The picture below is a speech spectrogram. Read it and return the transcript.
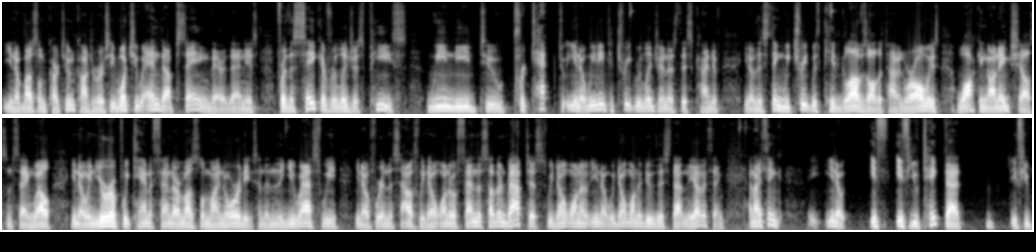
you know, Muslim cartoon controversy, what you end up saying there then is for the sake of religious peace, we need to protect, you know, we need to treat religion as this kind of, you know, this thing we treat with kid gloves all the time. And we're always walking on eggshells and saying, well, you know, in Europe we can't offend our Muslim minorities. And in the U.S., we, you know, if we're in the South, we don't want to offend the Southern Baptists. We don't want to, you know, we don't want to do this, that, and the other thing. And I think, you know, if, if you take that, if you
